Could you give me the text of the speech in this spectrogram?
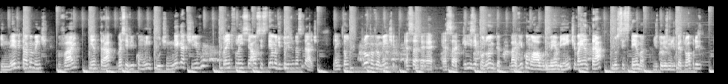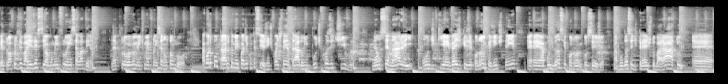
inevitavelmente, vai entrar, vai servir como um input negativo para influenciar o sistema de turismo da cidade. Né? Então, provavelmente, essa, é, é, essa crise econômica vai vir como algo do meio ambiente, vai entrar no sistema de turismo de Petrópolis, Petrópolis e vai exercer alguma influência lá dentro. Né? Provavelmente uma influência não tão boa. Agora, o contrário também pode acontecer. A gente pode ter entrado um input positivo, né? um cenário aí onde que, ao invés de crise econômica, a gente tenha é, é abundância econômica, ou seja, abundância de crédito barato, é,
